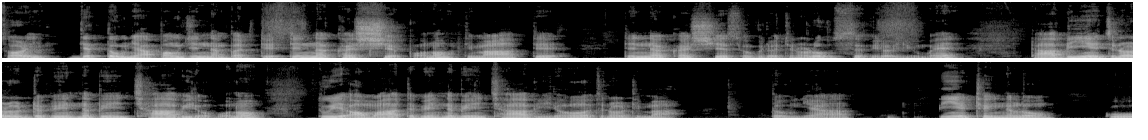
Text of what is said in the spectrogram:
sorry တစ်3ညပေါင်းခြင်းနံပါတ်1တစ်နှစ်ခတ်8ပေါ့เนาะဒီမှာတစ်တစ်နှစ်ခတ်8ဆိုပြီးတော့ကျွန်တော်တို့စစ်ပြီးတော့ယူမယ်ဒါပြီးရင်ကျွန်တော်တို့တပင်နှစ်ပင်ချားပြီးတော့ပေါ့နော်သူ့ရဲ့အောက်မှာတပင်နှစ်ပင်ချားပြီးတော့ကျွန်တော်ဒီမှာ3ညပြီးရင်ထိတ်နှလုံးကို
